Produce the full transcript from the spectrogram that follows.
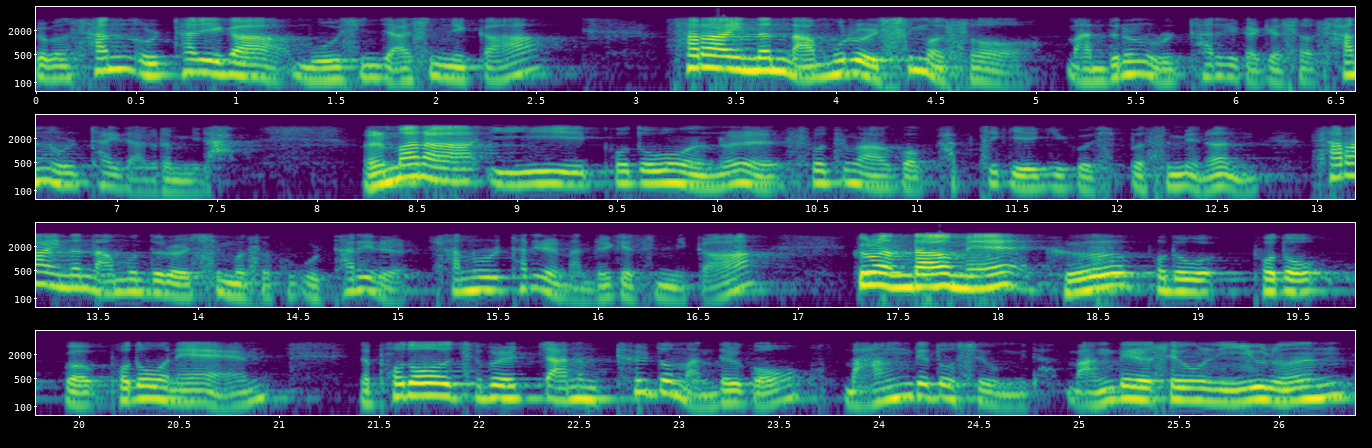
여러분 산 울타리가 무엇인지 아십니까? 살아있는 나무를 심어서 만드는 울타리를 가게해서 산 울타리라 그럽니다. 얼마나 이 포도원을 소중하고 값지게 여기고 싶었으면은 살아있는 나무들을 심어서 그 울타리를 산 울타리를 만들겠습니까? 난 다음에 그 포도 포도 그 포도원에 포도즙을 짜는 틀도 만들고 망대도 세웁니다. 망대를 세우는 이유는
